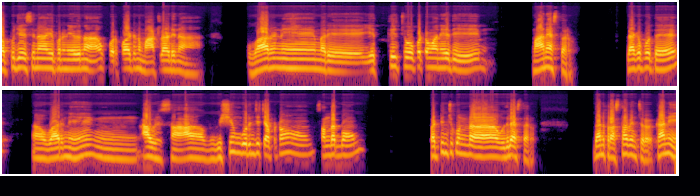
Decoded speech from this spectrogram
తప్పు చేసినా ఇప్పుడు ఏదైనా పొరపాటున మాట్లాడినా వారిని మరి ఎత్తి చూపటం అనేది మానేస్తారు. లేకపోతే వారిని ఆ విషయం గురించి చెప్పటం సందర్భం పట్టించకుండా వదిలేస్తారు. దాన్ని ప్రస్తావించరు. కానీ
